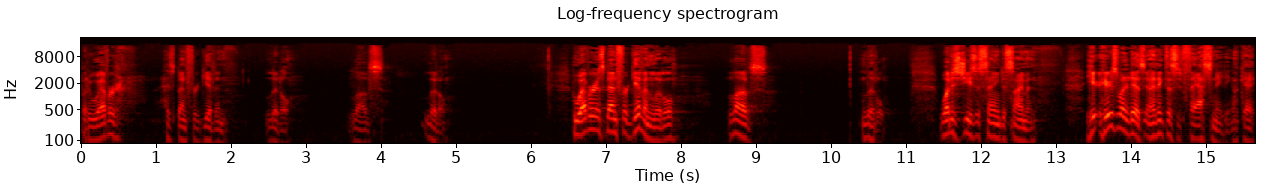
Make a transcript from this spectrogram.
but whoever has been forgiven little loves little. Whoever has been forgiven little loves little. What is Jesus saying to Simon? Here, here's what it is, and I think this is fascinating, okay?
